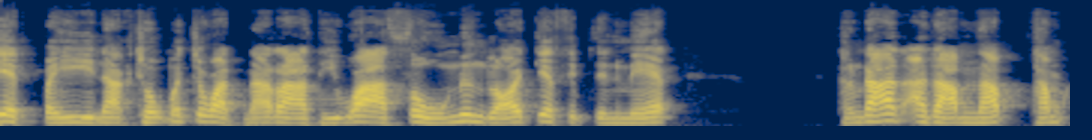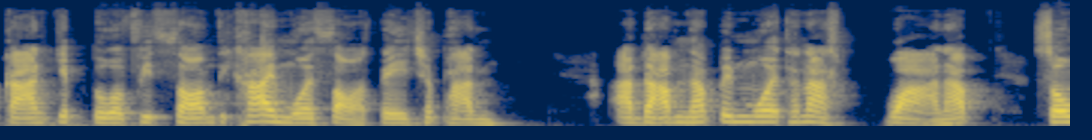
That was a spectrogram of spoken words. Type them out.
17 ปี นักชกมาจังหวัดนาราธิวาสสูง 170เซนติเมตร ทางด้านอดัมนับทำการเก็บตัวฟิตซ้อมที่ค่ายมวยสอเตชพันธ์อดัมนับเป็นมวยถนัดขวานับ ทรง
